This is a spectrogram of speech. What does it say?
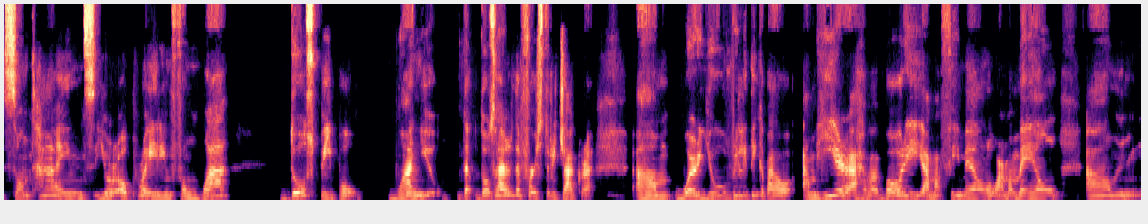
sometimes you're operating from what those people want you. Those are the first three chakra, um, where you really think about, I'm here, I have a body, I'm a female or I'm a male. Um,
